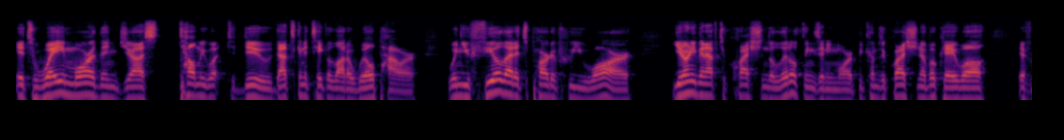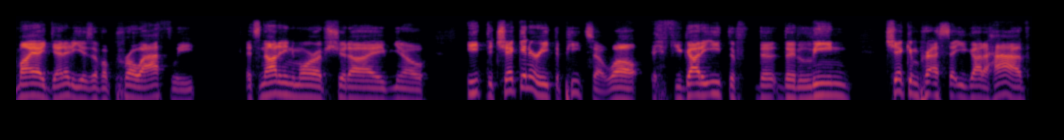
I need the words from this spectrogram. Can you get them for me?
it's way more than just tell me what to do. That's going to take a lot of willpower. When you feel that it's part of who you are you don't even have to question the little things anymore. It becomes a question of okay well if my identity is of a pro athlete it's not anymore of should i you know eat the chicken or eat the pizza? Well if you got to eat the, the the lean chicken breast that you got to have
